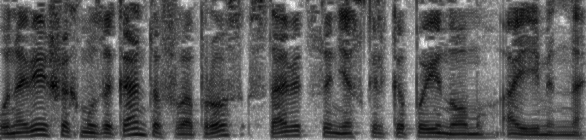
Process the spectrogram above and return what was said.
У новейших музыкантов вопрос ставится несколько по-иному, а именно,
